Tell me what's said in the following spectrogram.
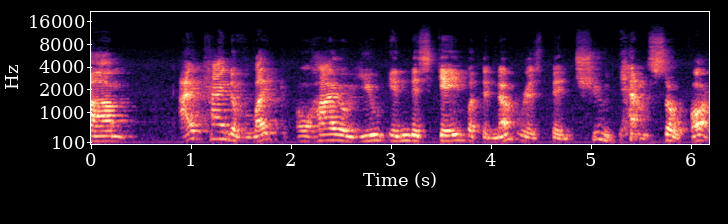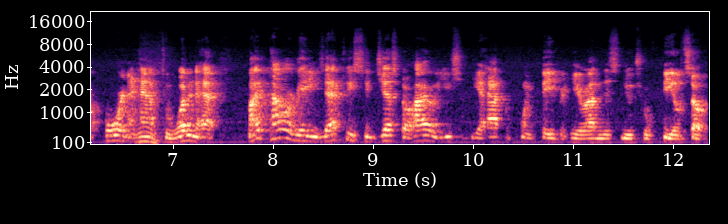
Um, I kind of like Ohio U in this game, but the number has been chewed down so far, four and a half to one and a half. My power ratings actually suggest Ohio U should be a half a point favorite here on this neutral field. So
